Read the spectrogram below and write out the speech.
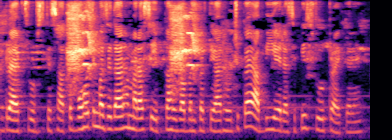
ड्राई फ्रूट्स के साथ। तो बहुत ही मज़ेदार हमारा सेब का हलवा बनकर तैयार हो चुका है, आप भी ये रेसिपी ज़रूर ट्राई करें।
